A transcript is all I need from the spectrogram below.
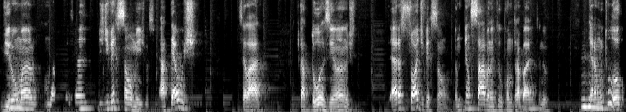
Virou Uhum. uma, uma coisa de diversão mesmo. assim. Até os, sei lá, 14 anos, era só diversão. Eu não pensava naquilo como trabalho, entendeu? Uhum. Que era muito louco.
